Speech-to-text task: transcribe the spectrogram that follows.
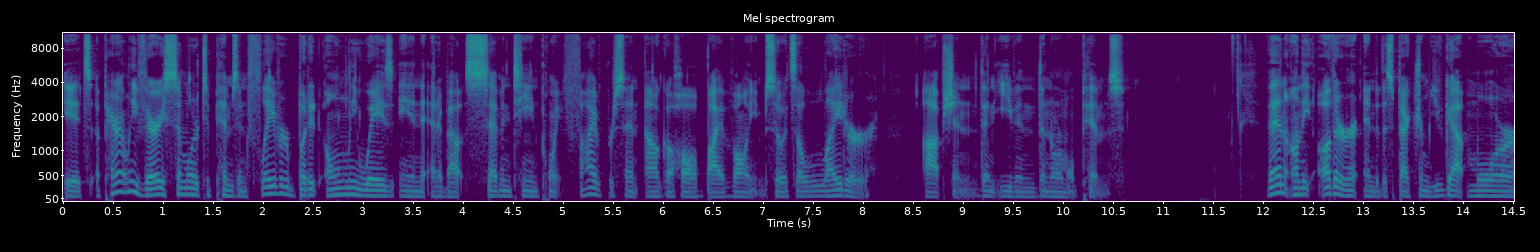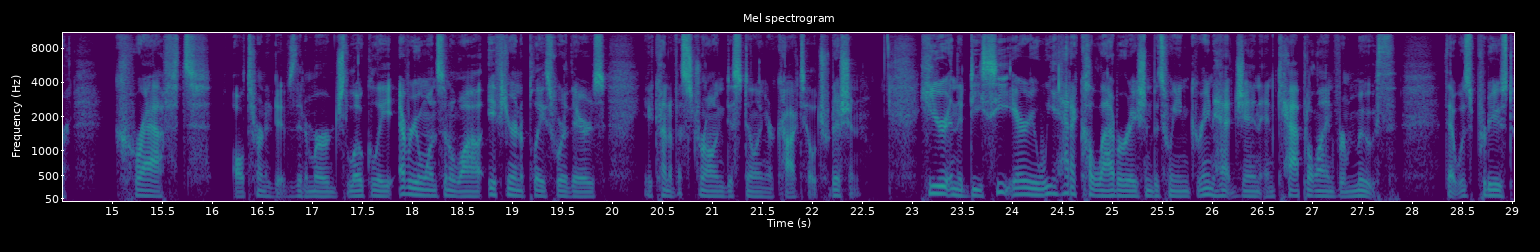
it's apparently very similar to Pimm's in flavor, but it only weighs in at about 17.5% alcohol by volume. So it's a lighter option than even the normal Pimm's. Then on the other end of the spectrum, you've got more craft alternatives that emerge locally every once in a while if you're in a place where there's kind of a strong distilling or cocktail tradition. Here in the DC area, we had a collaboration between Green Hat Gin and Capitoline Vermouth that was produced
